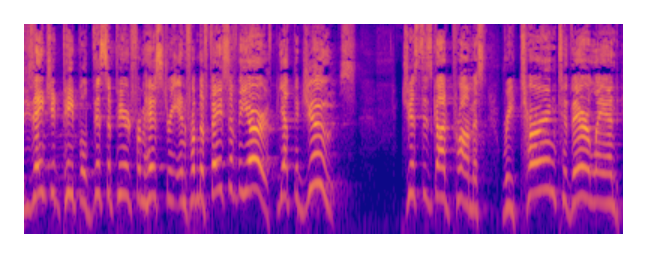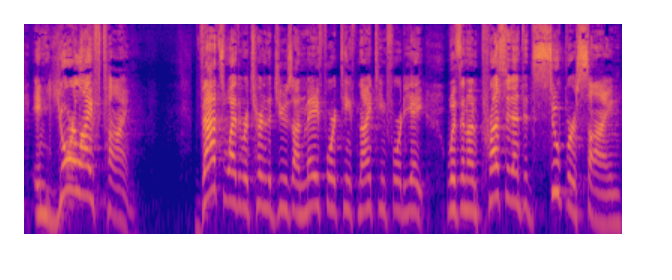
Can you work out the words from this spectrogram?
These ancient people disappeared from history and from the face of the earth, yet the Jews, just as God promised, return to their land in your lifetime. That's why the return of the Jews on May 14th, 1948, was an unprecedented super sign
